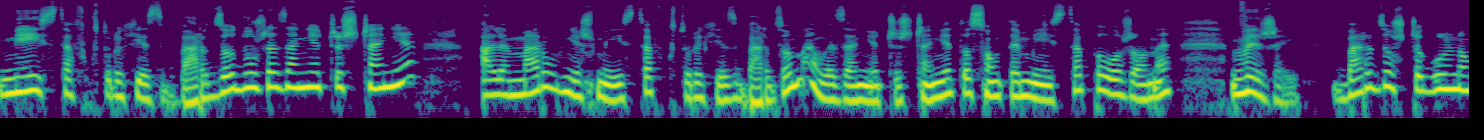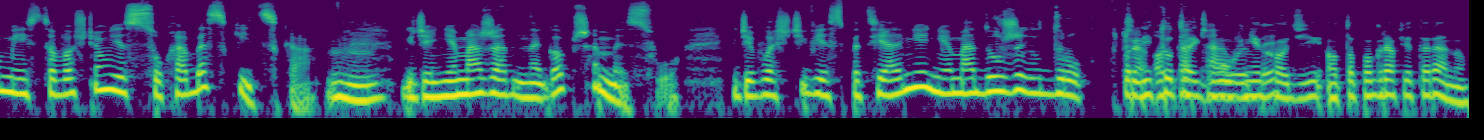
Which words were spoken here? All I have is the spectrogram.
miejsca, w których jest bardzo duże zanieczyszczenie, ale ma również miejsca, w których jest bardzo małe zanieczyszczenie. To są te miejsca położone wyżej. Bardzo szczególną miejscowością jest Sucha Beskidzka, gdzie nie ma żadnego przemysłu, gdzie właściwie specjalnie nie ma dużych dróg, które Czyli tutaj głównie chodzi o topografię terenu.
